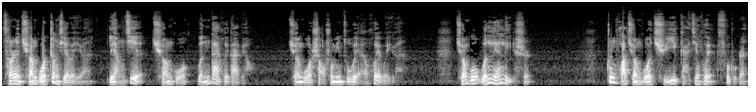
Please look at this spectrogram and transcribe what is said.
曾任全国政协委员、两届全国文代会代表、全国少数民族委员会委员、全国文联理事、中华全国曲艺改进会副主任。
